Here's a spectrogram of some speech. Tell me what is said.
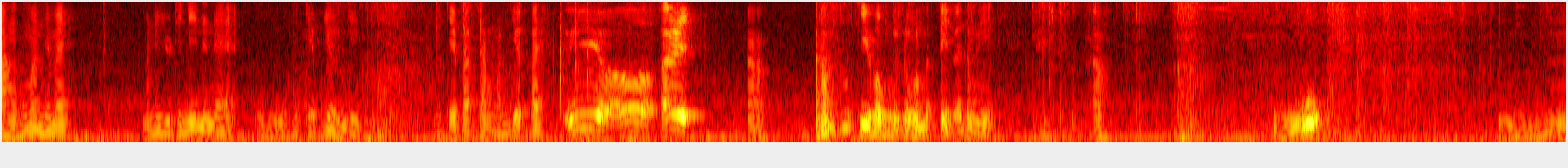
ตังค์ของมันใช่ไหม มันอยู่ที่นี่แน่ๆ โอ้โหให้เก็บเยอะจริงๆให้เก็บอะช่างมันเยอะไป เอ้ยเอ้ยอ้าวอ้าวเมื่อกี้ผมนู้นมาติดไว้ตรงนี้ อ้าวโอ้โหอืม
